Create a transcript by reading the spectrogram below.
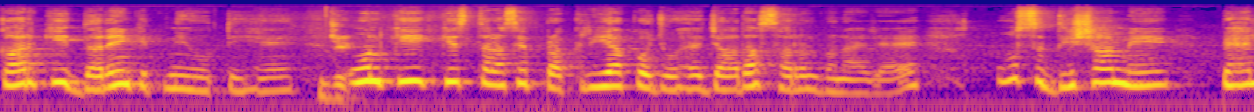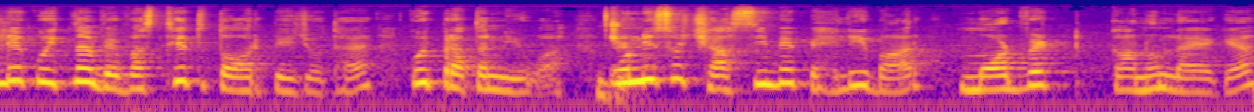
कर की दरें कितनी होती हैं उनकी किस तरह से प्रक्रिया को जो है ज़्यादा सरल बनाया जाए उस दिशा में पहले कोई इतना व्यवस्थित तौर पे जो था कोई प्रयत्न नहीं हुआ। उन्नीस सौ छियासी में पहली बार मॉडवेट कानून लाया गया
